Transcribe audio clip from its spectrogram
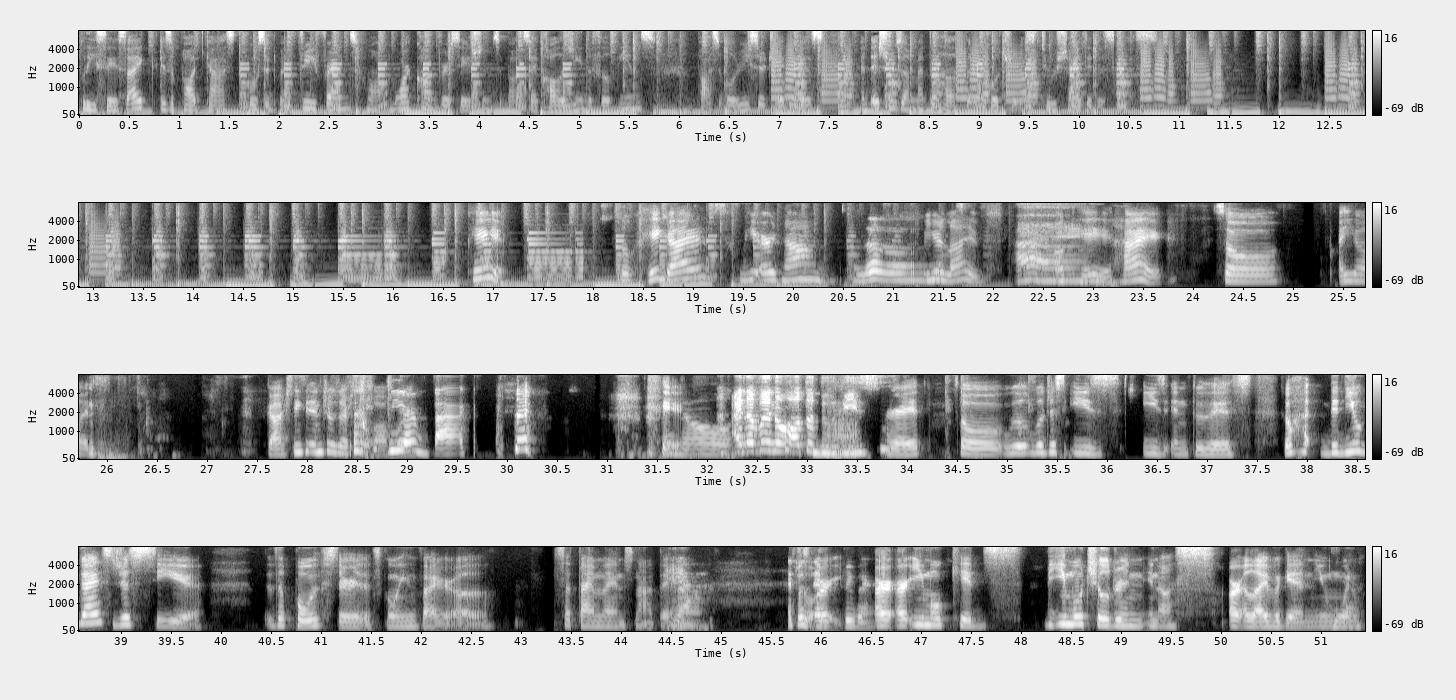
Please Say Psych is a podcast hosted by three friends who want more conversations about psychology in the Philippines, possible research ideas, and issues on mental health that our culture is too shy to discuss. Okay. So, hey guys, we are now Hello. we are live. Hi. Okay, hi. So, ayun. Gosh, these intros are so awkward. we are back. Okay. I know. I never know how to do this. right so we'll we'll just ease ease into this so did you guys just see the poster that's going viral sa timelines natin Yeah. It was So our- everywhere. our, our emo kids the emo children in us are alive again yung when-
